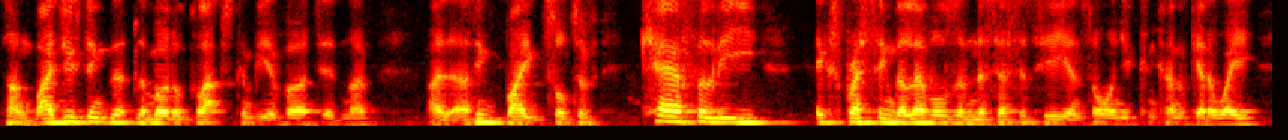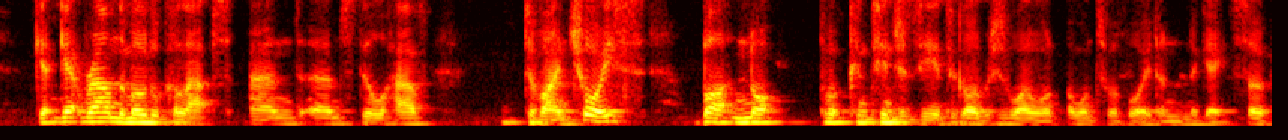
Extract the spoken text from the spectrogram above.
tongue. But I do think that the modal collapse can be averted, and I've, I, I think by sort of carefully expressing the levels of necessity and so on, you can kind of get away, get get around the modal collapse, and um, still have divine choice but not put contingency into God, which is what I want, I want to avoid and negate. So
